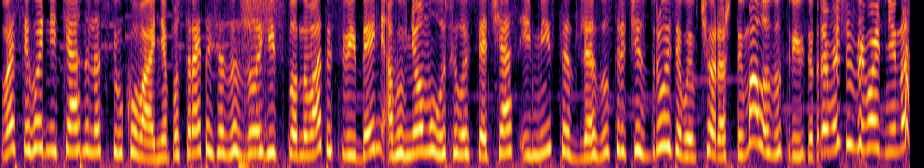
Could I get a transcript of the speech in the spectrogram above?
вас сьогодні тягне на спілкування. Постарайтеся заздалегідь спланувати свій день, аби в ньому лишилося час і місце для зустрічі з друзями. Вчора ж ти мало зустрівся, треба ще сьогодні. на.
